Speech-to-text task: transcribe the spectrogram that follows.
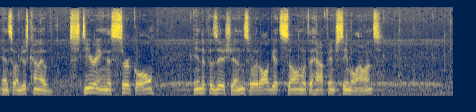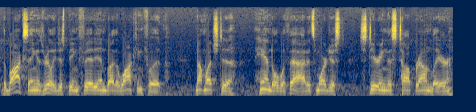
And so I'm just kind of steering this circle into position so it all gets sewn with a half inch seam allowance. The boxing is really just being fed in by the walking foot. Not much to handle with that. It's more just steering this top round layer.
